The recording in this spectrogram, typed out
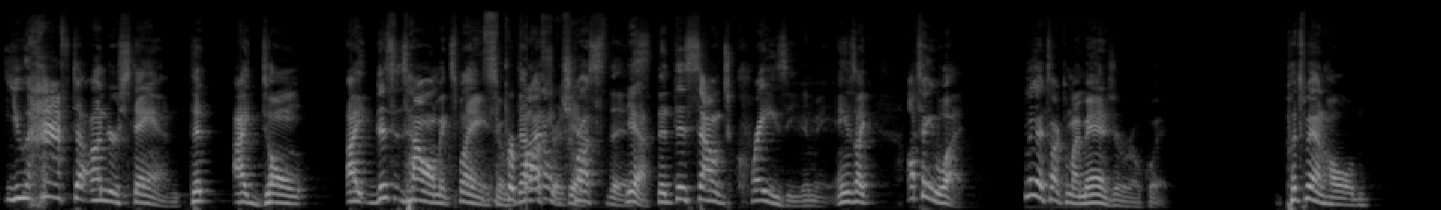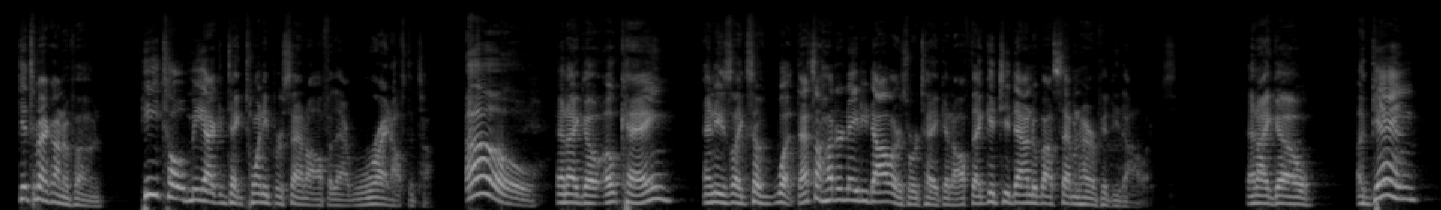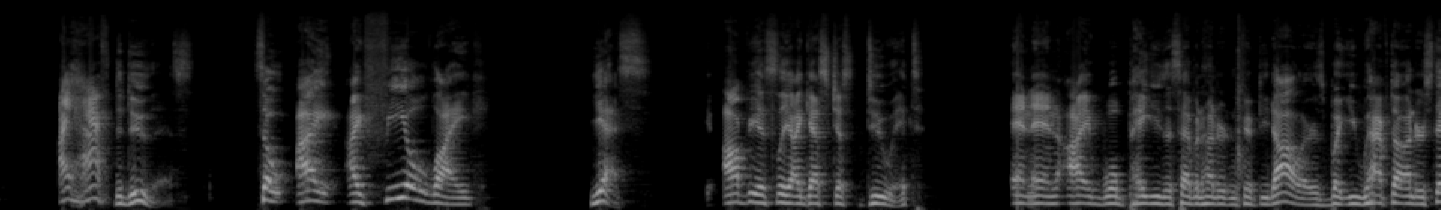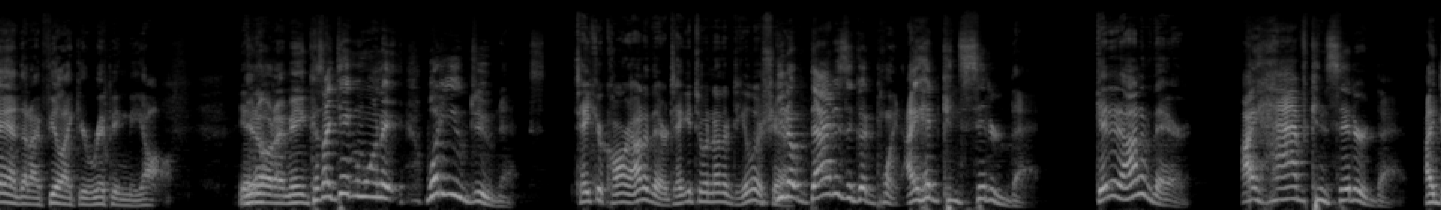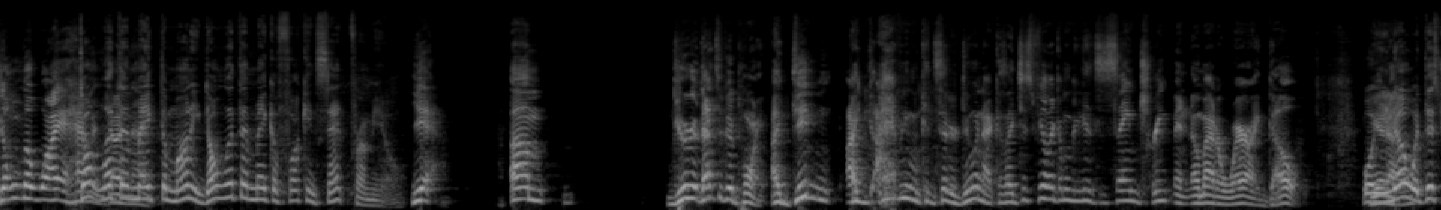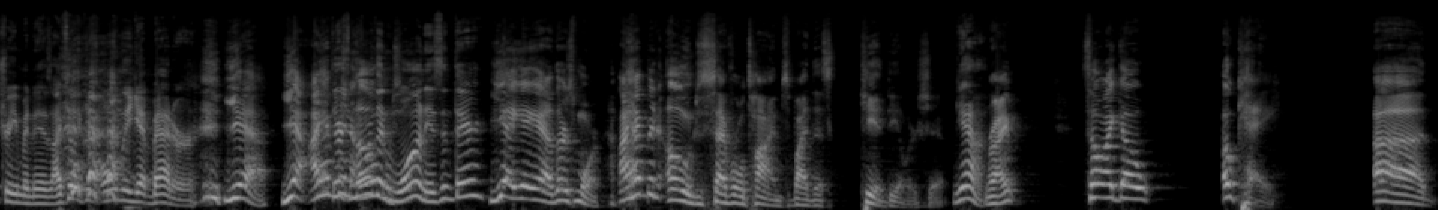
you have to understand that I don't. I this is how I'm explaining It's to him that I don't preposterous, yeah. trust this. Yeah. that this sounds crazy to me. And he's like, "I'll tell you what. Let me go talk to my manager real quick." Puts me on hold. Gets back on the phone. He told me I can take twenty percent off of that right off the top. Oh, And I go, okay. And he's like, so what? That's $180 we're taking off. That gets you down to about $750. And I go, again, I have to do this. So I I feel like, yes, obviously, I guess just do it. And then I will pay you the $750, but you have to understand that I feel like you're ripping me off. you know what I mean? Because I didn't want to. What do you do next? Take your car out of there. Take it to another dealership. You know, that is a good point. I had considered that. get it out of there. I have considered that. I don't know why I haven't. Don't let them that. make the money. Don't let them make a fucking cent from you. Yeah. Um. You're. That's a good point. I didn't. I. I haven't even considered doing that because I just feel like I'm gonna get the same treatment no matter where I go. Well, You you, know. know. what this treatment is. I feel like it only get better. Yeah. Yeah. I have There's been more owned- than one, isn't there? Yeah. Yeah. Yeah. There's more. I have been owned several times by this Kia dealership. Yeah. right? So I go, okay, uh,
